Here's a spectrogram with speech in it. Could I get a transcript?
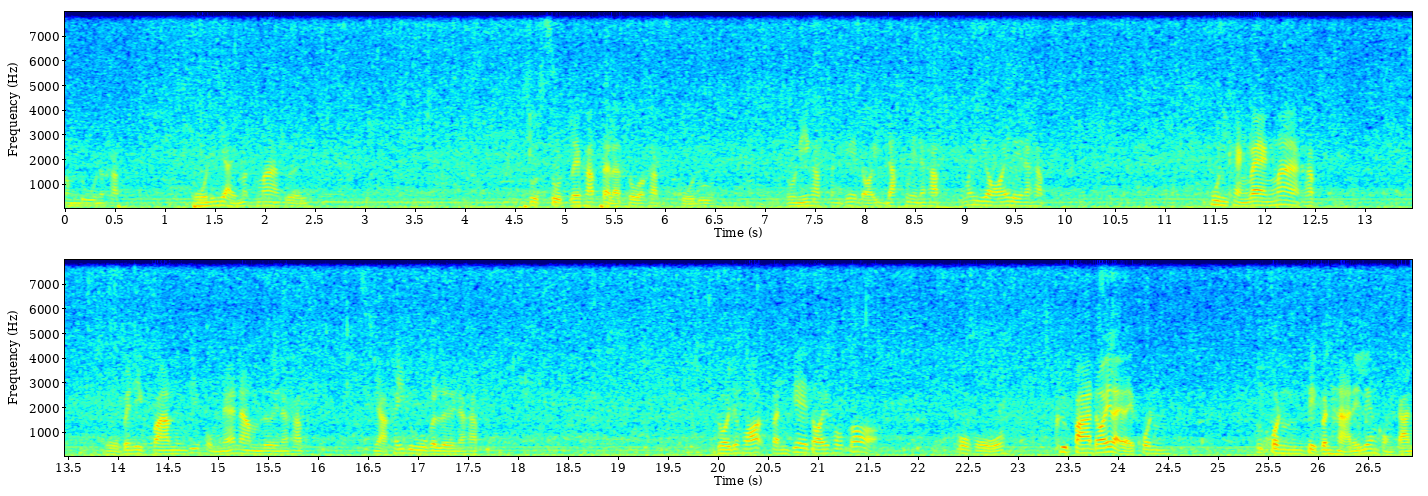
ลองดูนะครับ โหนี่ใหญ่มาก ๆ เลย สุด ๆ เลยครับ แต่ละตัวครับโหดู ตัวนี้ครับสังเกตดอยยักษ์เลยนะครับ ไม่ย้อยเลยนะครับหุ่นแข็งแรงมากครับโอ้เป็นอีกฟาร์มหนึ่งที่ผมแนะนำเลยนะครับ อยากให้ดูกันเลยนะครับ โดยเฉพาะสันเก้ดอยเขาก็ โอ้โห คือปลาดอยหลาย ๆ คน ทุกคนติดปัญหาในเรื่องของการ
